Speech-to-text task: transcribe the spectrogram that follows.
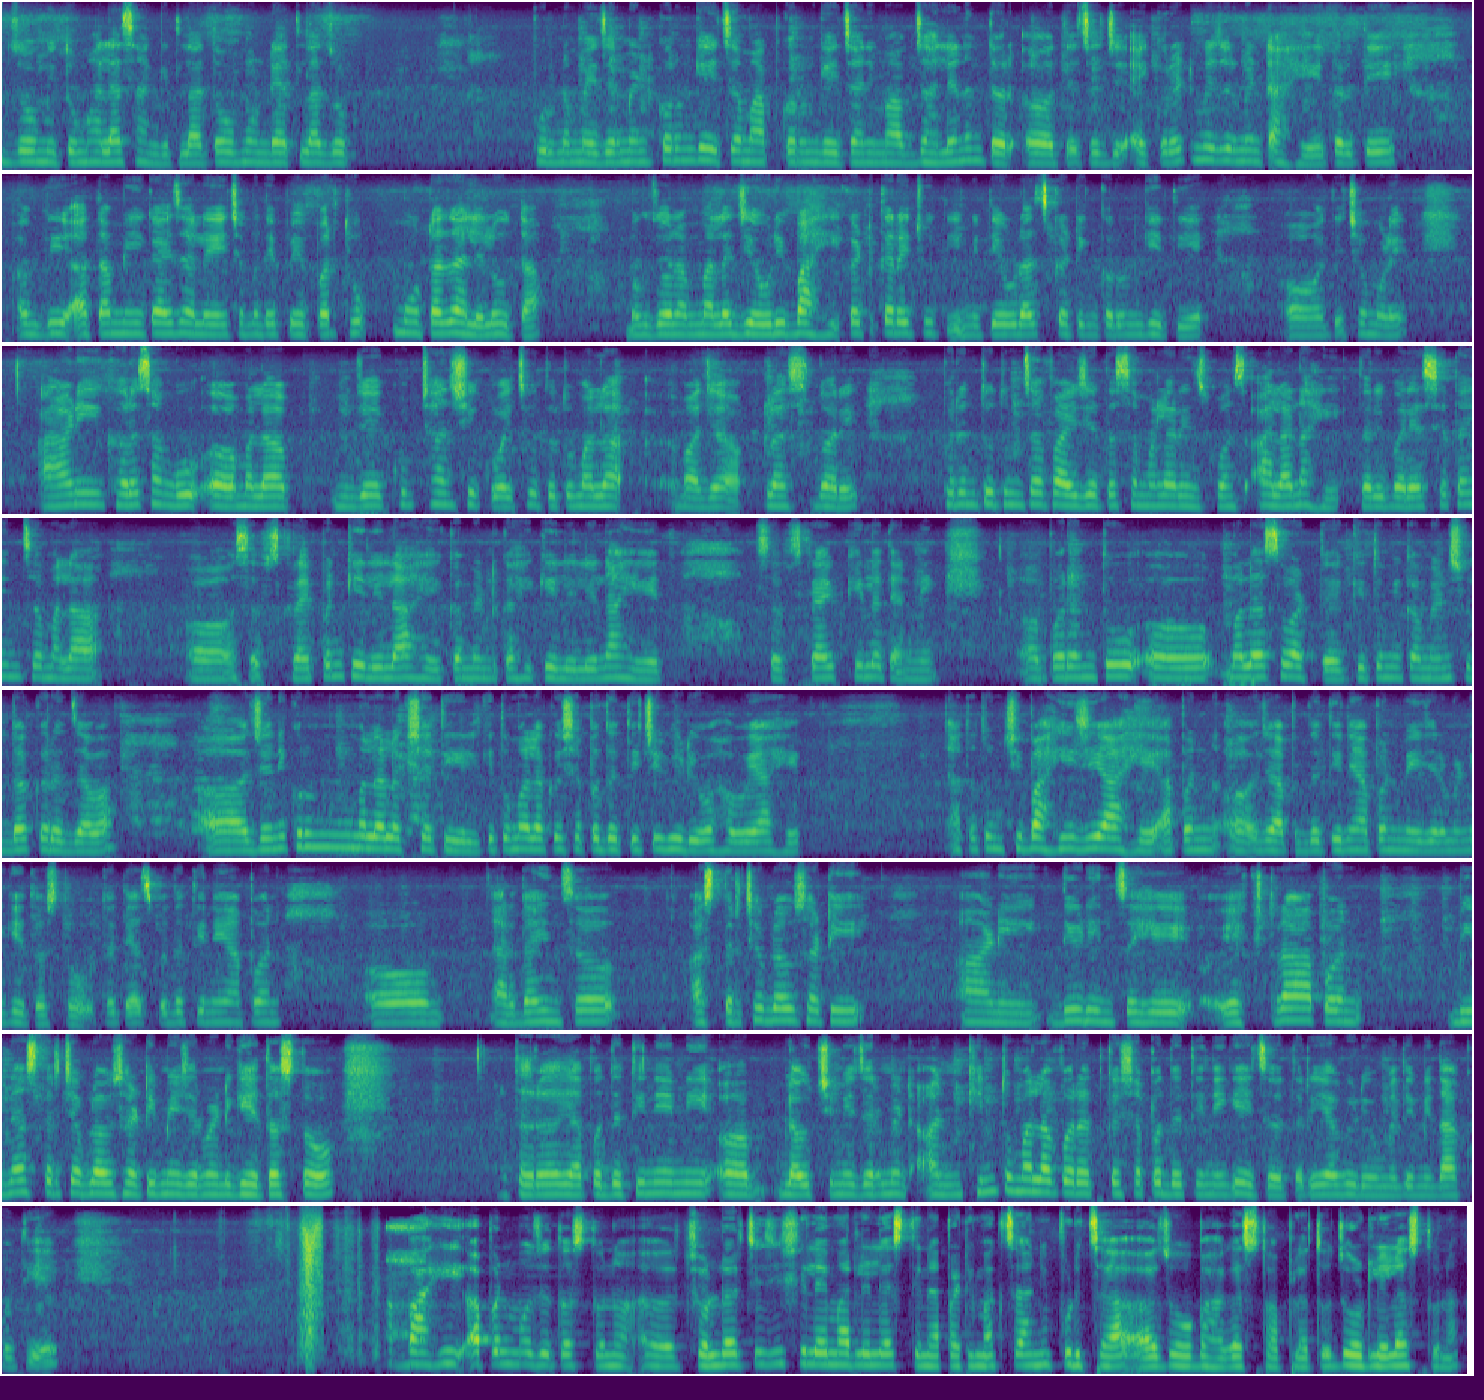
जो मी तुम्हाला सांगितला तो मुंड्यातला जो पूर्ण मेजरमेंट करून घ्यायचं माप करून घ्यायचं आणि माप झाल्यानंतर त्याचं जे ॲक्युरेट मेजरमेंट आहे तर ते अगदी आता मी काय झालं याच्यामध्ये पेपर खूप मोठा झालेला होता. मग जो मला जेवढी बाही कट करायची होती मी तेवढाच कटिंग करून घेते आहे त्याच्यामुळे. आणि खरं सांगू मला म्हणजे खूप छान शिकवायचं होतं तुम्हाला माझ्या क्लासद्वारे परंतु तुमचा पाहिजे तसा मला रिस्पॉन्स आला नाही तरी बऱ्याचशा ताईंचं मला सबस्क्राईब पण केलेलं आहे कमेंट काही केलेले नाही आहेत सबस्क्राईब केलं त्यांनी. परंतु मला असं वाटतं की तुम्ही कमेंटसुद्धा करत जावा. जेणेकरून मला लक्षात येईल की तुम्हाला कशा पद्धतीचे व्हिडिओ हवे आहेत. आता तुमची बाही जी आहे आपण ज्या पद्धतीने आपण मेजरमेंट घेत असतो तर त्याच पद्धतीने आपण अर्धा इंच अस्तरच्या ब्लाऊजसाठी आणि दीड इंच हे एक्स्ट्रा आपण बिना अस्तरच्या ब्लाऊजसाठी मेजरमेंट घेत असतो. तर या पद्धतीने मी ब्लाऊजची मेजरमेंट आणखीन तुम्हाला परत कशा पद्धतीने घ्यायचं तर या व्हिडिओमध्ये मी दाखवते आहे बाही आपण मोजत असतो ना शोल्डरची जी शिलाई मारलेली असते ना पाठीमागचा आणि पुढचा जो भाग असतो आपला तो जोडलेला असतो ना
